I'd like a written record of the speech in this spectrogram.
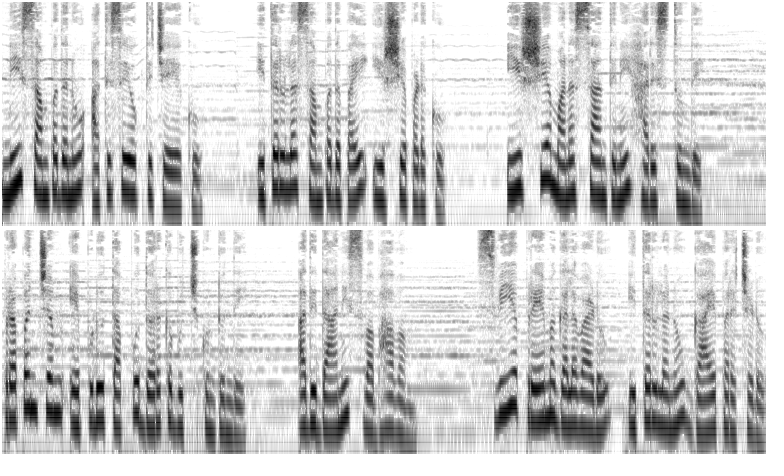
నీ సంపదను అతిశయోక్తి చేయకు. ఇతరుల సంపదపై ఈర్ష్యపడకు. ఈర్ష్య మనశ్శాంతిని హరిస్తుంది. ప్రపంచం ఎప్పుడూ తప్పు దొరకబుచ్చుకుంటుంది. అది దాని స్వభావం. స్వీయ ప్రేమ గలవాడు ఇతరులను గాయపరచడు.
